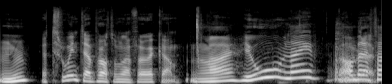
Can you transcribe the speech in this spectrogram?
mm. Jag tror inte jag pratade om den förra veckan. Nej, jo, nej. Ja, berätta.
